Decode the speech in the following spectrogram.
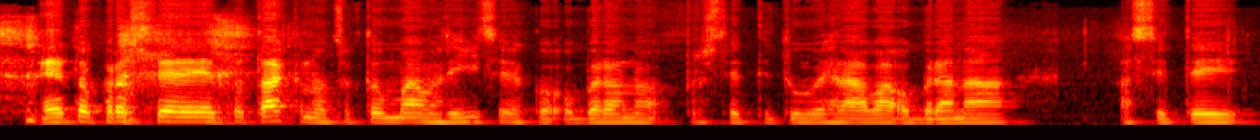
Je to prostě, je to tak, no, co k tomu mám říct, jako obrana, prostě titul vyhrává obrana, asi ty,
